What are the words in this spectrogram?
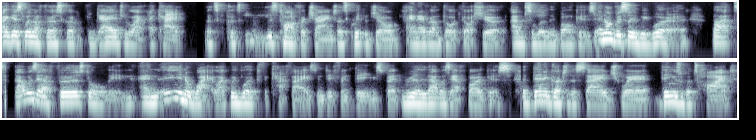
I guess when I first got engaged, we're like, okay, let's, let's it's time for a change. Let's quit the job. And everyone thought, gosh, you're absolutely bonkers. And obviously we were, but that was our first all in. And in a way, like we worked for cafes and different things, but really that was our focus. But then it got to the stage where things were tight.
